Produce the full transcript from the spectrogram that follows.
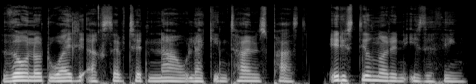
though not widely accepted now like in times past, it is still not an easy thing.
